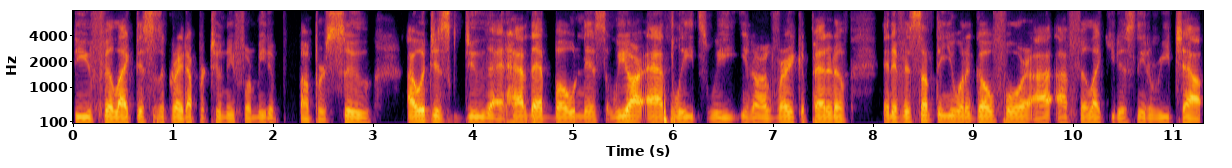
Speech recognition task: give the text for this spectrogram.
Do you feel like this is a great opportunity for me to uh, pursue? I would just do that. Have that boldness. We are athletes. We you know are very competitive. And if it's something you want to go for I, I feel like you just need to reach out.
